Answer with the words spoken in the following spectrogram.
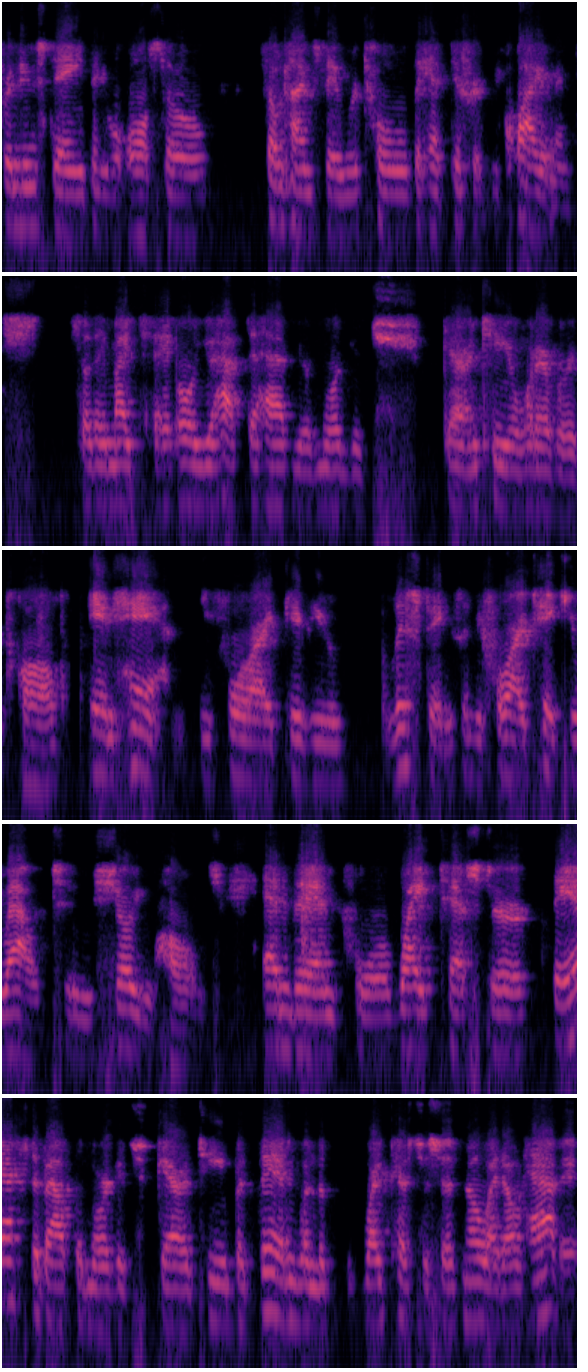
For Newsday, they were also, sometimes they were told they had different requirements. So they might say, oh, you have to have your mortgage guarantee or whatever it's called in hand before I give you listings and before I take you out to show you homes. And then for white tester, they asked about the mortgage guarantee, but then when the white tester says, no, I don't have it,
